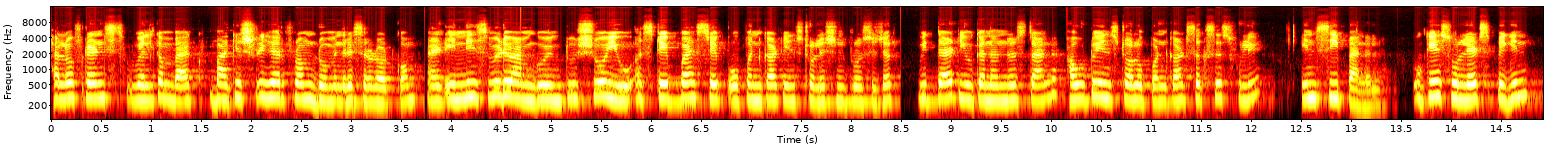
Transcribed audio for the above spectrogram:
Hello friends, welcome back. Bhagyashree here from domainracer.com and in this video I am going to show you a step-by-step OpenCart installation procedure. With that you can understand how to install OpenCart successfully in cPanel. Okay, so let's begin.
